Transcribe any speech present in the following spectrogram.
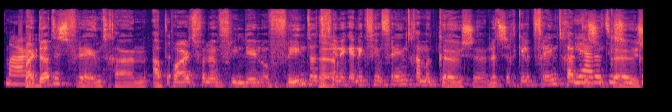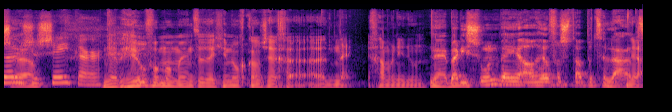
Maar, maar dat is vreemd gaan. Apart van een vriendin of vriend, dat Ja. vind ik. En ik vind vreemd gaan mijn keuze. Dat zeg ik eerlijk, vreemd gaan ja, is, dat een is keuze. een keuze, zeker. Je hebt heel veel momenten dat je nog kan zeggen... eh, nee, gaan we niet doen. Nee, bij die zoen ben je al heel veel stappen te laat. Ja,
